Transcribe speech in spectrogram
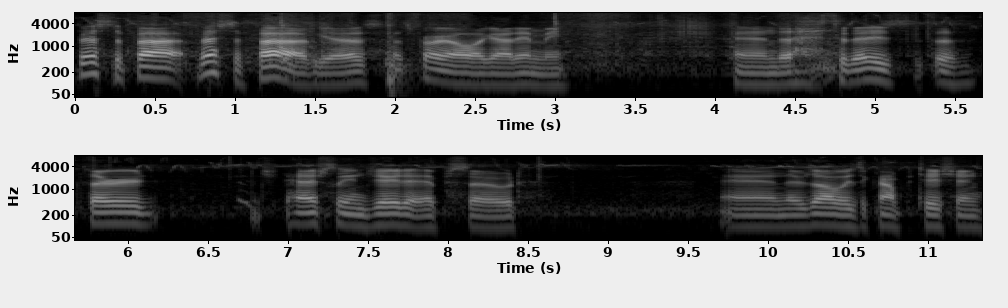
best of five, best of five, guys. That's probably all I got in me. And uh, today's the third Ashley and Jada episode. And there's always a competition.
